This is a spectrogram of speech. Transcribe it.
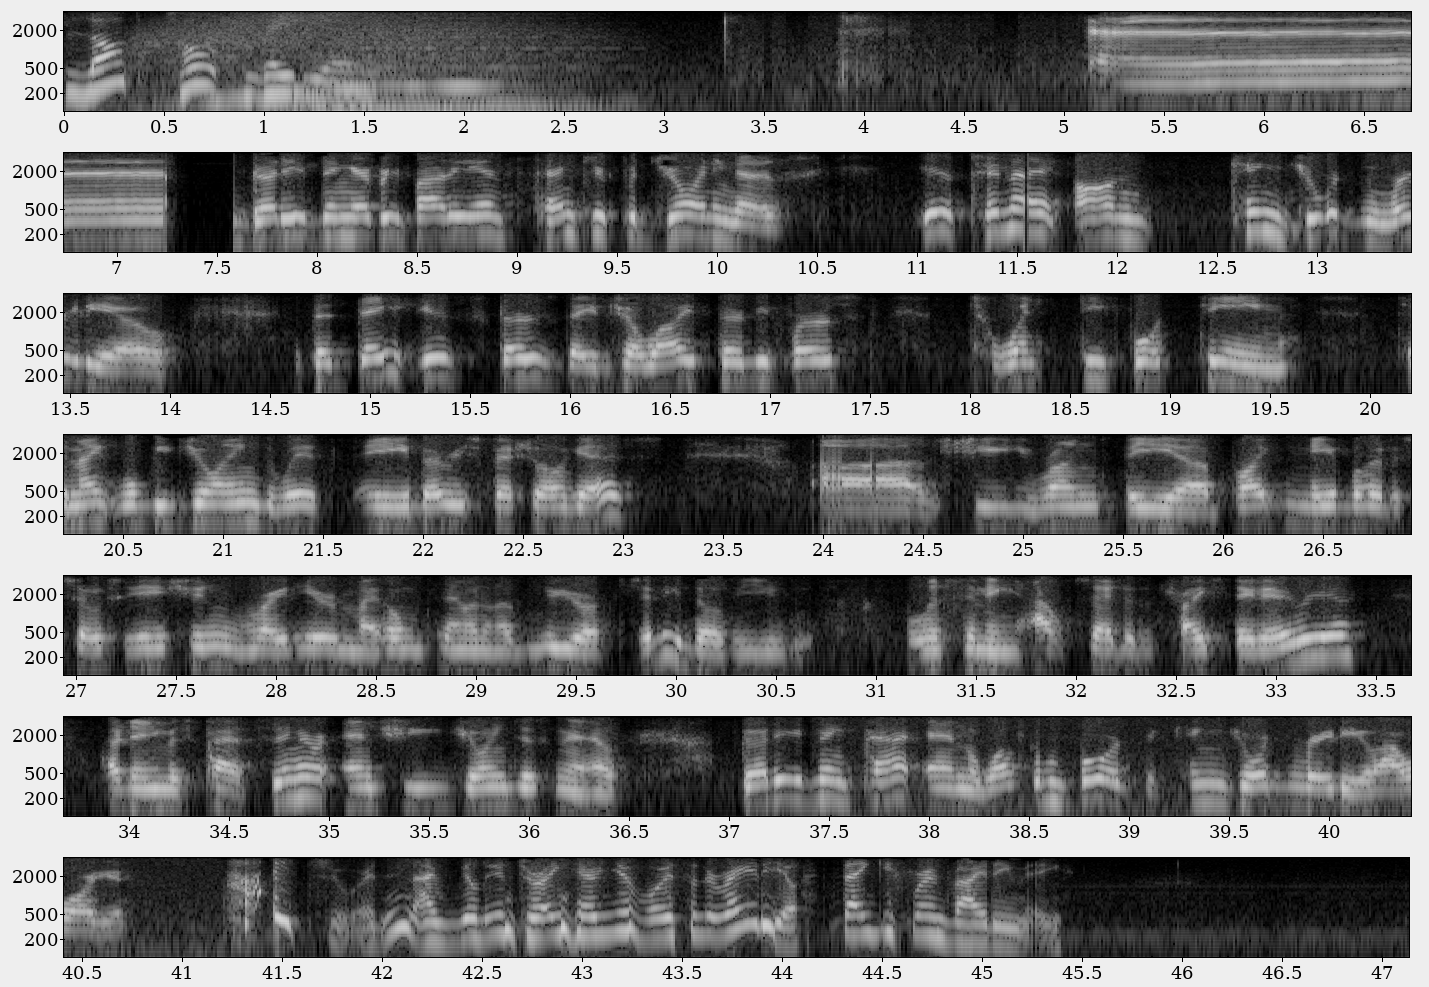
Blog Talk Radio. And good evening, everybody, and thank you for joining us here tonight on King Jordan Radio. The date is Thursday, July 31st, 2014. Tonight we'll be joined with a very special guest. Uh, she runs the uh, Brighton Neighborhood Association right here in my hometown of New York City, those of you listening outside of the tri-state area. Her name is Pat Singer, and she joins us now. Good evening, Pat, and welcome aboard to King Jordan Radio. How are you? Hi, Jordan. I'm really enjoying hearing your voice on the radio. Thank you for inviting me.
